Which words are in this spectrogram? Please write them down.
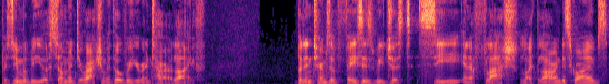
presumably you have some interaction with over your entire life. But in terms of faces we just see in a flash, like Lauren describes,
